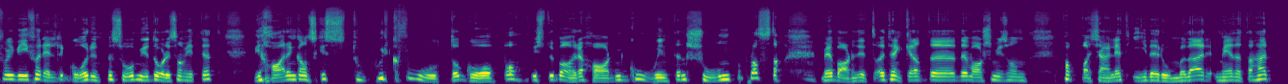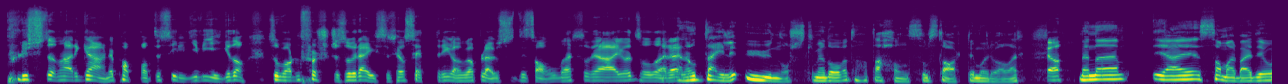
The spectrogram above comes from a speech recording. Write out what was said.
for vi foreldre går rundt med så mye dårlig samvittighet. Vi har en ganske stor kvote å gå på hvis du bare har den gode intensjonen på plass da, med barnet ditt. Og jeg tenker at uh, det var så mye sånn pappakjærlighet i det rommet der med dette her, pluss den her gærne pappaen til Silje Vige, da, som var den første som reiser seg og setter i gang applausen til salen der. Så det er jo en sånn derre Det er noe deilig unorsk med det òg, at det er han som starter moroa der. Ja. Men uh, jeg samarbeider jo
